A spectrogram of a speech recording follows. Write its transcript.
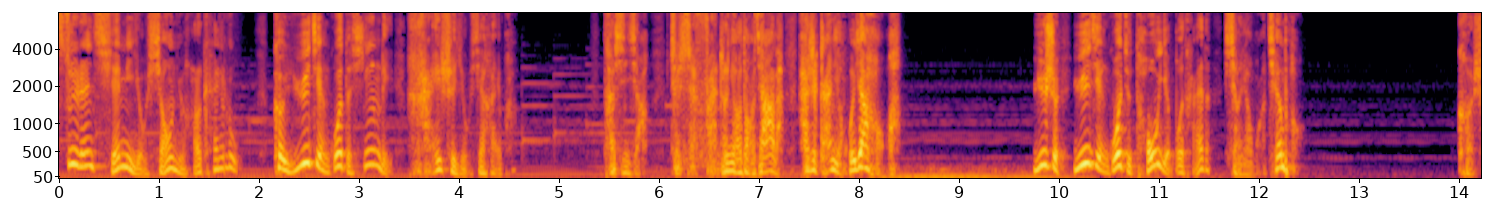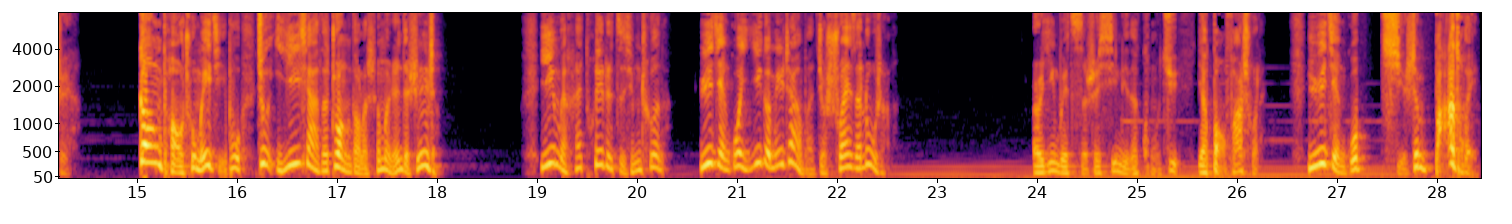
虽然前面有小女孩开路。可于建国的心里还是有些害怕，他心想：这是反正要到家了，还是赶紧回家好啊。于是于建国就头也不抬的想要往前跑。可是呀，刚跑出没几步，就一下子撞到了什么人的身上，因为还推着自行车呢。于建国一个没站稳，就摔在路上了。而因为此时心里的恐惧要爆发出来，于建国起身拔腿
